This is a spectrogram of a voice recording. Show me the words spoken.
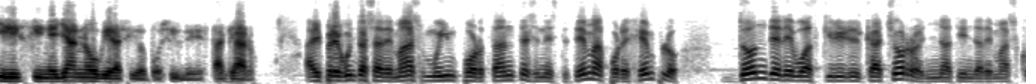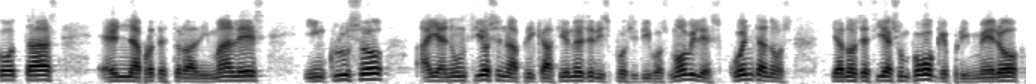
y sin ella no hubiera sido posible, está claro. Hay preguntas además muy importantes en este tema. Por ejemplo, ¿dónde debo adquirir el cachorro? ¿En una tienda de mascotas? ¿En una protectora de animales? Incluso hay anuncios en aplicaciones de dispositivos móviles. Cuéntanos, ya nos decías un poco que primero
